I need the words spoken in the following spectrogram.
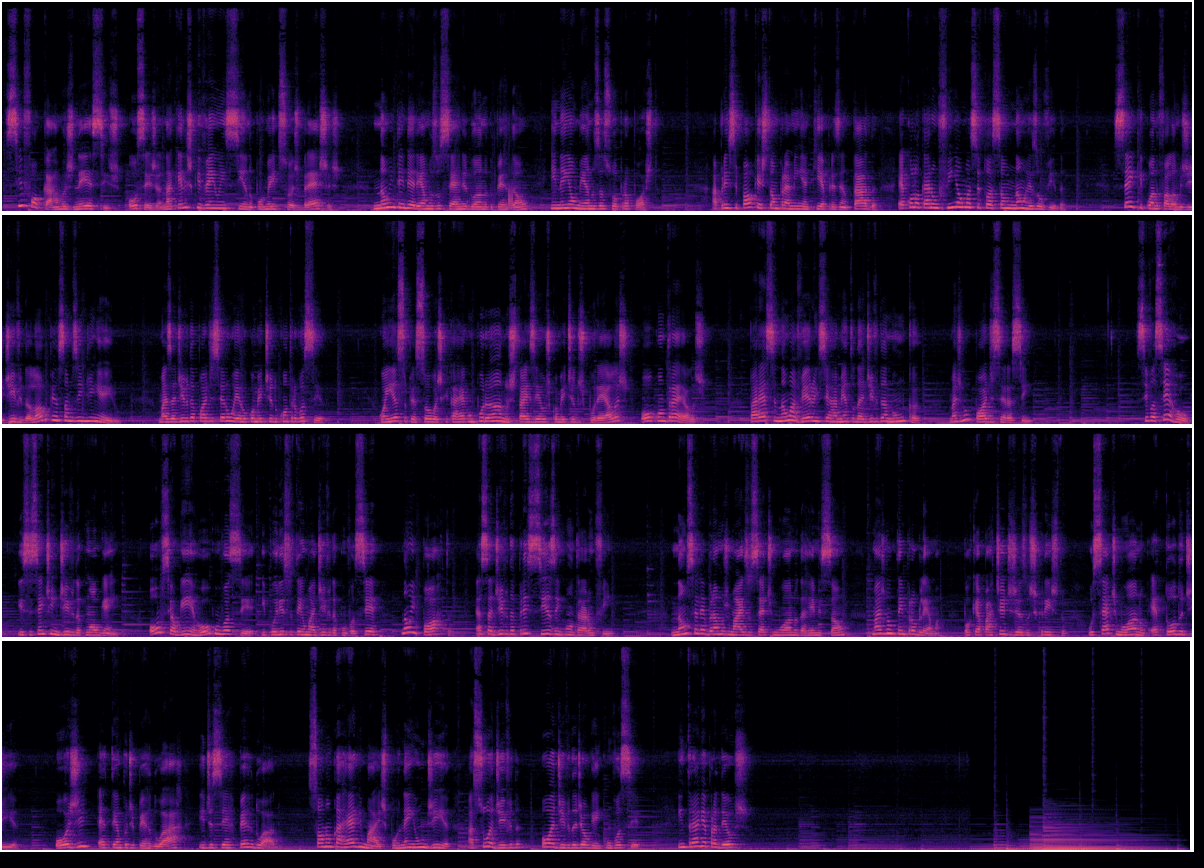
Se focarmos nesses, ou seja, naqueles que veem o ensino por meio de suas brechas, não entenderemos o cerne do ano do perdão e nem ao menos a sua proposta. A principal questão para mim aqui apresentada é colocar um fim a uma situação não resolvida. Sei que quando falamos de dívida, logo pensamos em dinheiro, mas a dívida pode ser um erro cometido contra você. Conheço pessoas que carregam por anos tais erros cometidos por elas ou contra elas. Parece não haver o encerramento da dívida nunca, mas não pode ser assim. Se você errou e se sente em dívida com alguém, ou se alguém errou com você e por isso tem uma dívida com você, não importa, essa dívida precisa encontrar um fim. Não celebramos mais o sétimo ano da remissão, mas não tem problema, porque a partir de Jesus Cristo, o sétimo ano é todo dia. Hoje é tempo de perdoar e de ser perdoado. Só não carregue mais por nenhum dia a sua dívida ou a dívida de alguém com você. Entregue-a para Deus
